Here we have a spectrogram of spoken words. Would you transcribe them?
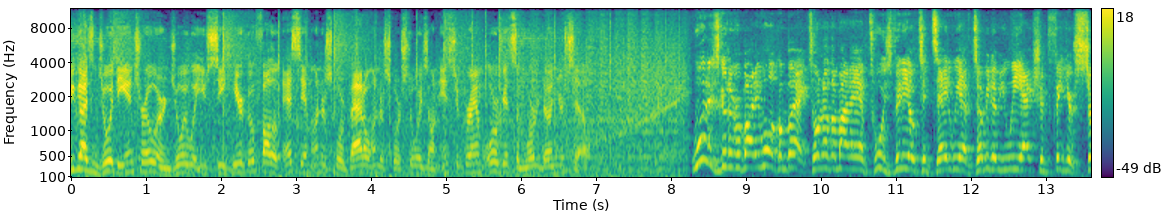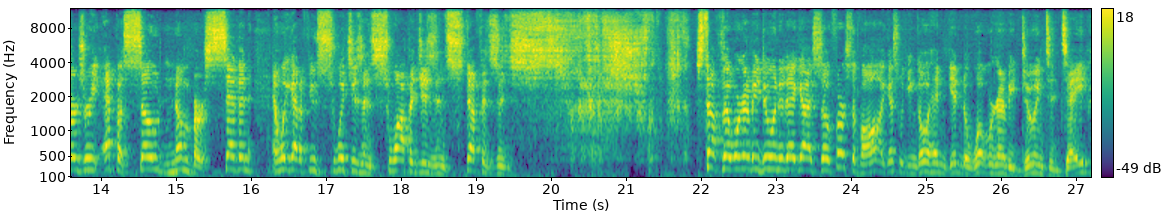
If you guys enjoyed the intro or enjoy what you see here, go follow SM underscore battle underscore stories on Instagram or get some work done yourself. What is good everybody? Welcome back to another My Damn Toys video. Today we have WWE Action Figure Surgery episode number 7 and we got a few switches and swappages and stuff and stuff that we're going to be doing today, guys. So first of all, I guess we can go ahead and get into what we're going to be doing today.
